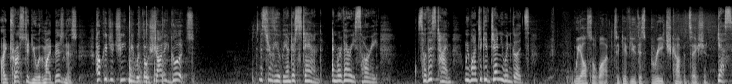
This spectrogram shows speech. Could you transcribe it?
I trusted you with my business. How could you cheat me with those shoddy goods? Mr. Liu, we understand, and we're very sorry. So this time, we want to give genuine goods. We also want to give you this breach compensation. Yes,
